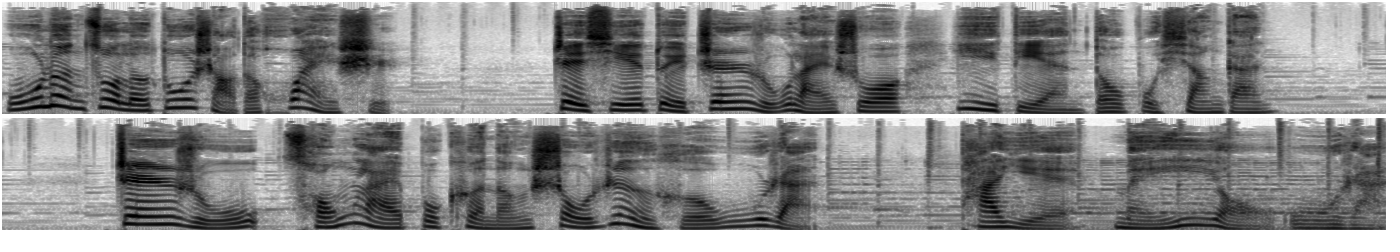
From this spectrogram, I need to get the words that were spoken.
无论做了多少的坏事，这些对真如来说一点都不相干。真如从来不可能受任何污染，它也没有污染。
